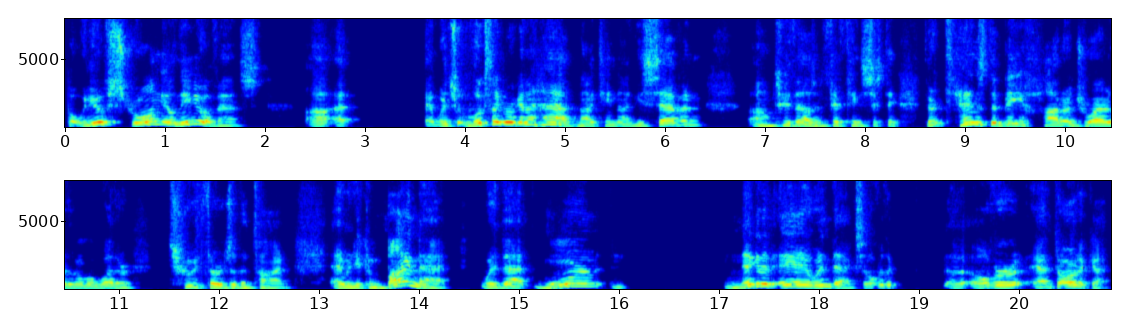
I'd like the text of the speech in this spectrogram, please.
but when you have strong El Nino events, uh, at, at which looks like we're going to have 1997, um, 2015, 16, there tends to be hotter, drier than normal weather two thirds of the time, and when you combine that with that warm negative AAO index over the uh, over Antarctica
